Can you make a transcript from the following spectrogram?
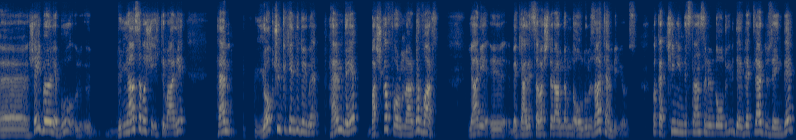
Ee, şey böyle bu dünya savaşı ihtimali hem yok çünkü kendi düğme hem de başka formlarda var. Yani e, vekalet savaşları anlamında olduğunu zaten biliyoruz. Fakat Çin Hindistan sınırında olduğu gibi devletler düzeyinde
